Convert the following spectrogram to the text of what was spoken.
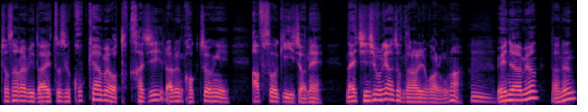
저 사람이 나의 뜻을 곡해하면 어떡하지? 라는 걱정이 앞서기 이전에 나의 진심을 그냥 전달하려고 하는구나. 음. 왜냐하면 나는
